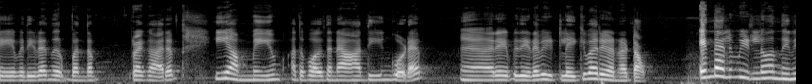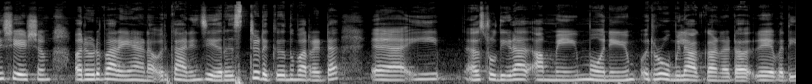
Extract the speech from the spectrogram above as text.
രേവതിയുടെ നിർബന്ധം പ്രകാരം ഈ അമ്മയും അതുപോലെ തന്നെ ആദിയും കൂടെ രേവതിയുടെ വീട്ടിലേക്ക് വരികയാണ് കേട്ടോ. എന്തായാലും വീട്ടിൽ വന്നതിന് ശേഷം അവരോട് പറയുകയാണ് ഒരു കാര്യം ചെയ്യുക റെസ്റ്റ് എടുക്കുക എന്ന് പറഞ്ഞിട്ട് ഈ ശ്രുതിയുടെ അമ്മയും മോനെയും ഒരു റൂമിലാക്കുകയാണ് കേട്ടോ രേവതി.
